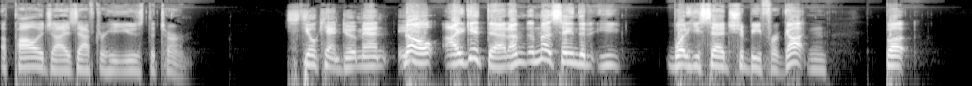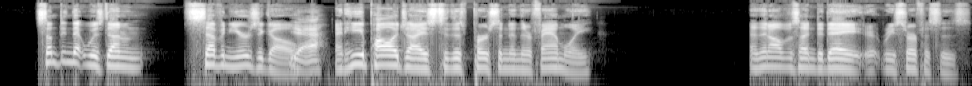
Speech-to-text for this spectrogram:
apologized after he used the term. Still can't do it, man. It- No, I get that. I'm, I'm not saying that he what he said should be forgotten, but something that was done seven years ago. Yeah. And he apologized to this person and their family. And then all of a sudden today it resurfaces.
